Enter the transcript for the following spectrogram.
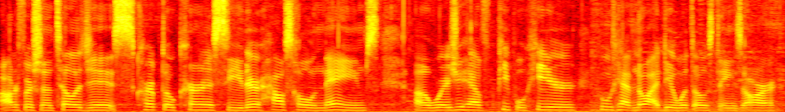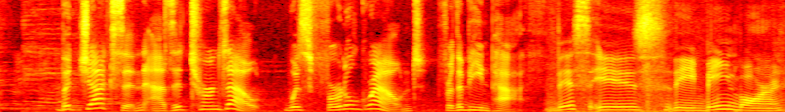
artificial intelligence, cryptocurrency, they're household names, uh, whereas you have people here who have no idea what those things are. But Jackson, as it turns out, was fertile ground for the bean path. This is the bean barn.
